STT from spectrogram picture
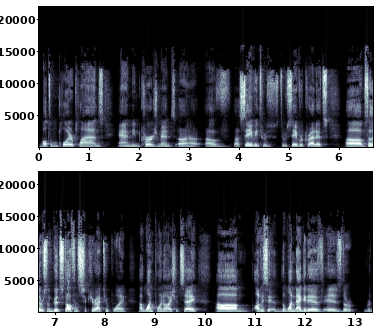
multiple employer plans and the encouragement of saving through, through saver credits. Um, so there was some good stuff in Secure Act 2.1.0, uh, 1.0, I should say. Um, obviously, the one negative is the re-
